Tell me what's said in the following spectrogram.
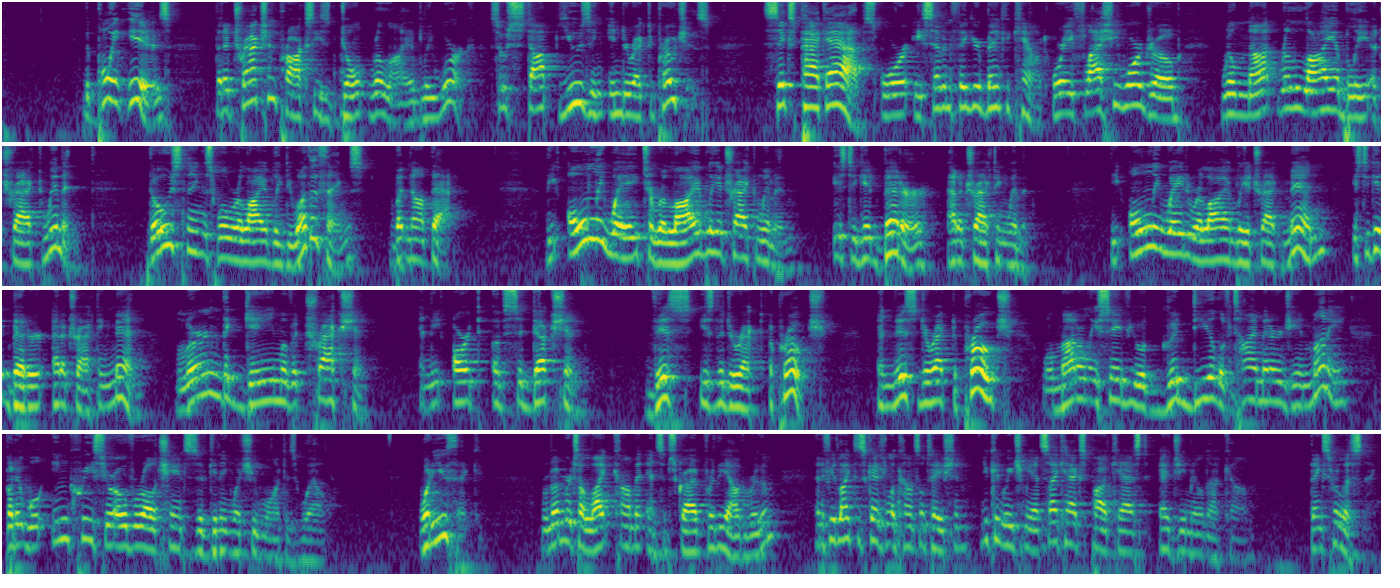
The point is that attraction proxies don't reliably work, so stop using indirect approaches. Six pack abs, or a seven figure bank account, or a flashy wardrobe will not reliably attract women. Those things will reliably do other things, but not that. The only way to reliably attract women is to get better at attracting women. The only way to reliably attract men is to get better at attracting men. Learn the game of attraction and the art of seduction. This is the direct approach. And this direct approach will not only save you a good deal of time, energy, and money, but it will increase your overall chances of getting what you want as well. What do you think? Remember to like, comment, and subscribe for the algorithm. And if you'd like to schedule a consultation, you can reach me at psychhackspodcast at gmail.com. Thanks for listening.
